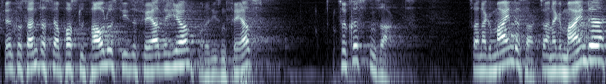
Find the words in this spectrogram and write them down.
Sehr interessant, dass der Apostel Paulus diese Verse hier oder diesen Vers zu Christen sagt, zu einer Gemeinde sagt, zu einer Gemeinde,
